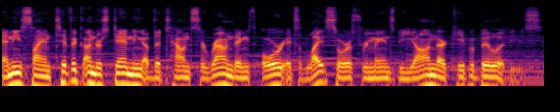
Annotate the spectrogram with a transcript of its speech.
any scientific understanding of the town's surroundings or its light source remains beyond our capabilities.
